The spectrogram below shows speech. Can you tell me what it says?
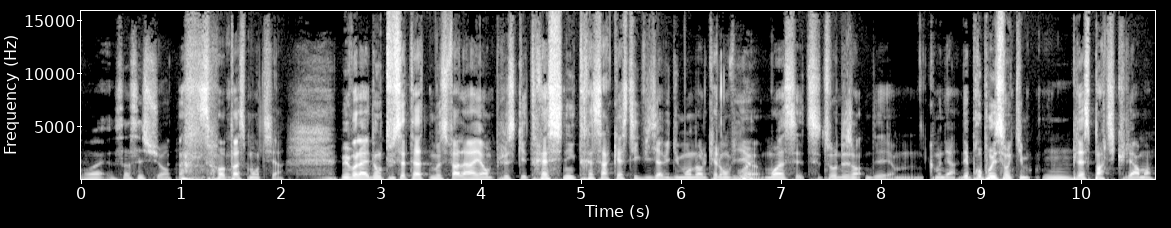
ouais, ça c'est sûr. ça va pas se mentir. Mais voilà, donc toute cette atmosphère-là, et en plus qui est très cynique, très sarcastique vis-à-vis du monde dans lequel on vit, Ouais. euh, moi, c'est toujours des, gens- des, euh, comment dire, des propositions qui me Hmm. plaisent particulièrement.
